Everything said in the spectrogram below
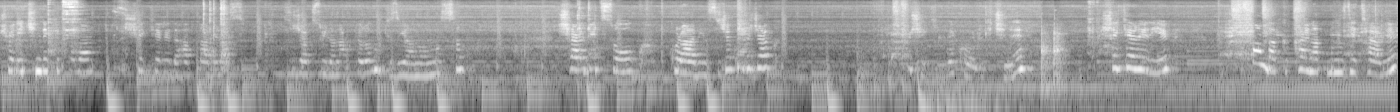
Şöyle içindeki kalan şekeri de hatta biraz sıcak suyla aktaralım ki ziyan olmasın. Şerbet soğuk, kurabiye sıcak olacak. Bu şekilde koyduk içine. Şeker eriyip 10 dakika kaynatmanız yeterli.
